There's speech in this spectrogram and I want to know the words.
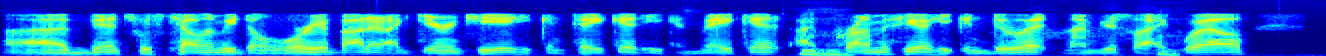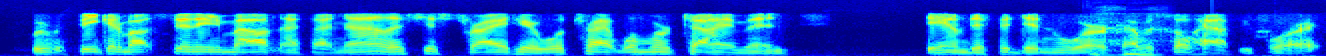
uh, Vince was telling me, "Don't worry about it. I guarantee you, he can take it. He can make it. Mm-hmm. I promise you, he can do it." And I'm just like, mm-hmm. "Well." We were thinking about sending him out, and I thought, "Nah, let's just try it here. We'll try it one more time." And damned if it didn't work. I was so happy for it.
